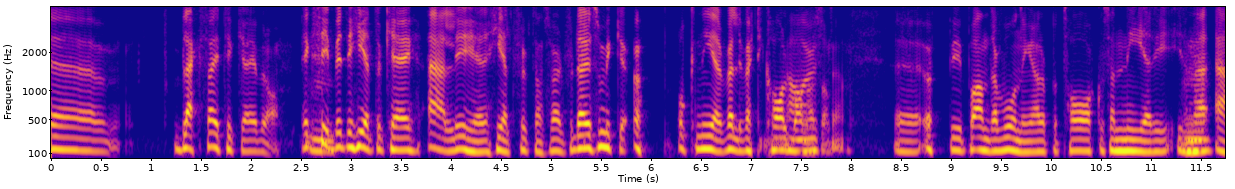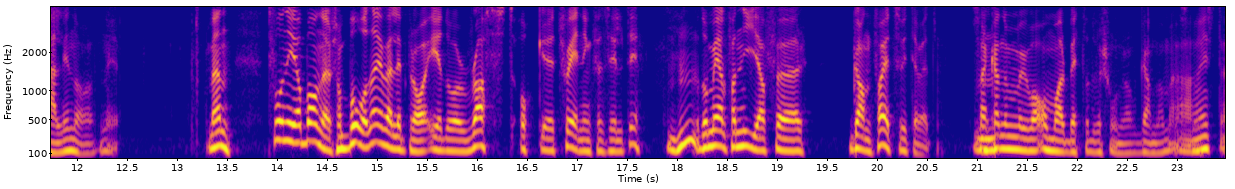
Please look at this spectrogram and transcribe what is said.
eh, Blackside tycker jag är bra. Exhibit är helt okej. Alley är helt fruktansvärd. För där är så mycket upp och ner. Väldigt vertikal ja, bana. just så. det. Eh, upp i, på andra våningar, på tak och sen ner i, i den här alleyn då. Ner. Men två nya banor som båda är väldigt bra är då Rust och eh, Training Facility. Och de är i alla fall nya för Gunfight så vitt jag vet. Sen kan de ju vara omarbetade versioner av gamla med. så. Ja, just det.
